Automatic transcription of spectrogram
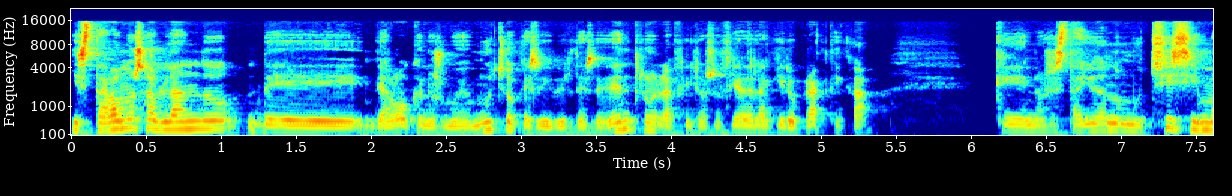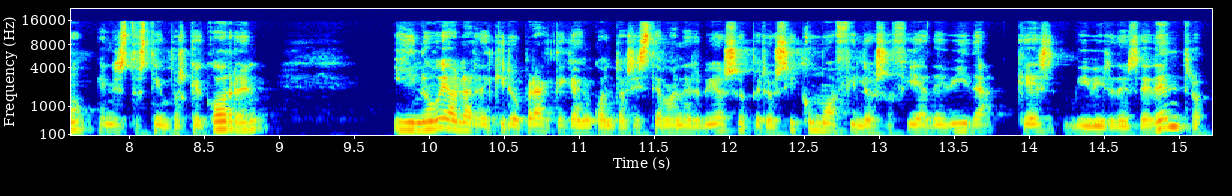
Y estábamos hablando de, de algo que nos mueve mucho, que es vivir desde dentro, la filosofía de la quiropráctica que nos está ayudando muchísimo en estos tiempos que corren. Y no voy a hablar de quiropráctica en cuanto a sistema nervioso, pero sí como a filosofía de vida, que es vivir desde dentro.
